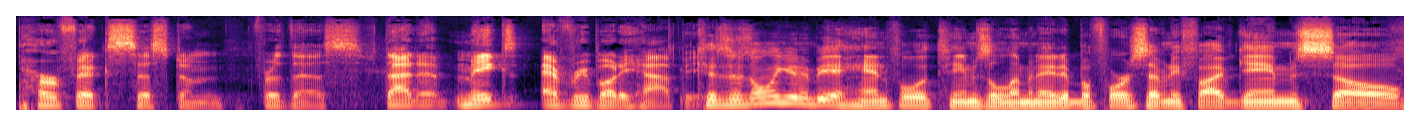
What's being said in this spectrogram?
perfect system for this that it makes everybody happy. Because there's only going to be a handful of teams eliminated before 75 games, so.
